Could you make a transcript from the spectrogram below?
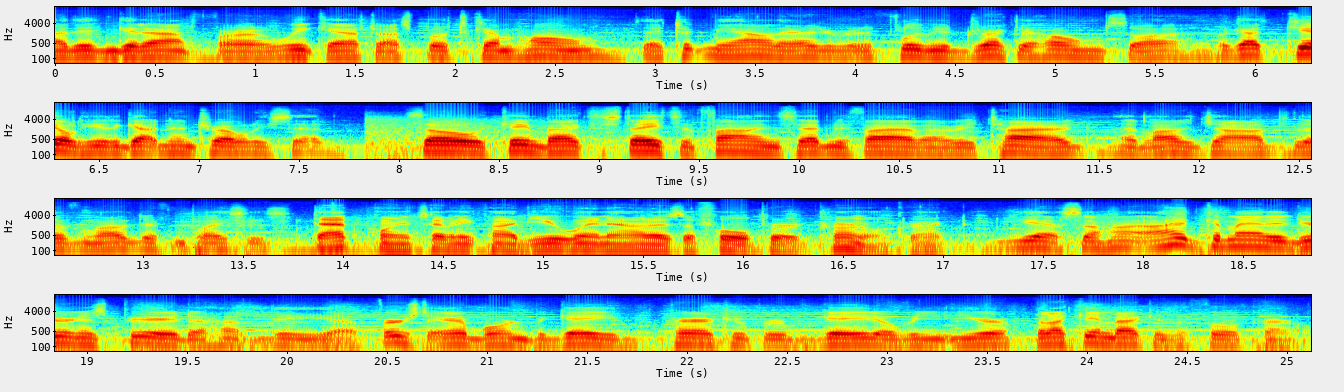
I didn't get out for a week after I was supposed to come home. They took me out of there. They flew me directly home. So if I got killed, he'd have gotten in trouble, he said. So came back to the States, and finally in 75, I retired. Had a lot of jobs, lived in a lot of different places. At that point, 75, you went out as a full bird colonel, correct? Yes. Uh-huh. I had commanded during this period uh, the uh, 1st Airborne Brigade, paratrooper brigade over Europe, but I came back as a full colonel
